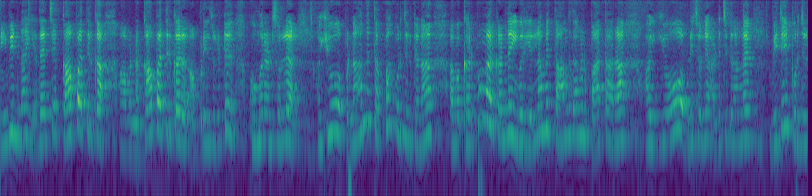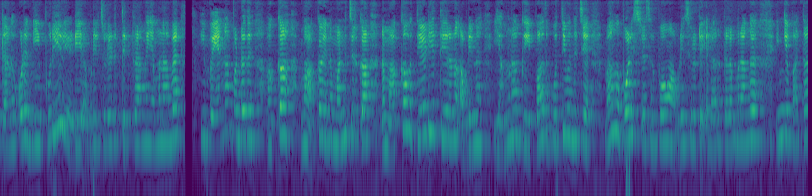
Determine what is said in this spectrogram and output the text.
நிவின் தான் எதாச்சும் காப்பாத்திருக்கா. அவனை காப்பாற்றிருக்காரு அப்படின்னு சொல்லிட்டு குமரன் சொல்ல ஐயோ அப்போ நான் தான் தப்பாக புரிஞ்சுக்கிட்டேனா? அவள் கர்ப்பமாக இருக்கான்னு தான் இவர் எல்லாமே தாங்குதாங்கன்னு பார்த்தாரா? ஐயோ அப்படின்னு சொல்லி அடிச்சுக்கிறாங்க. விஜய் புரிஞ்சுக்கிட்டாங்க. கூட நீ புரியலையடி? அப்படின்னு சொல்லிட்டு திட்டுறாங்க யமுனாவை. இப்போ என்ன பண்ணுறது அக்கா அக்கா என்ன மன்னிச்சிருக்கா? நம்ம அக்காவை தேடியே தீரணும் அப்படின்னு யமுனாவுக்கு இப்பாவது புத்தி வந்துச்சே. வாங்க போலீஸ் ஸ்டேஷன் போவோம் அப்படின்னு சொல்லிட்டு எல்லாரும் கிளம்புறாங்க. இங்கே பார்த்தா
